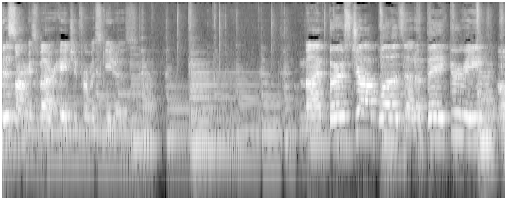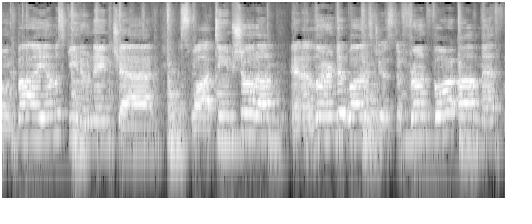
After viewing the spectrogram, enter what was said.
This song is about our hatred for mosquitoes. My first job was at a bakery owned by a mosquito named Chad. A SWAT team showed up and I learned it was just a front for a meth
